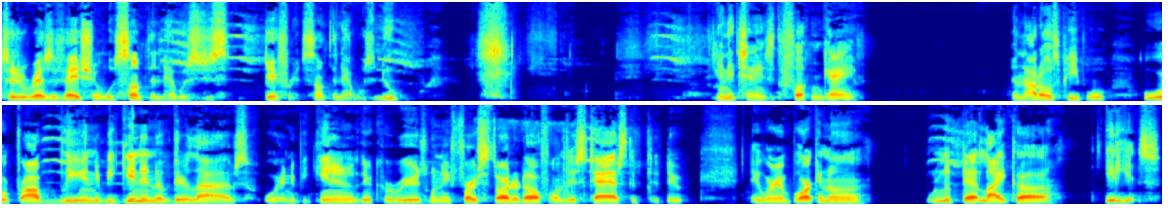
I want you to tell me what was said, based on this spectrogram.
to the reservation with something that was just different, something that was new. And it changed the fucking game. And now those people who were probably in the beginning of their lives or in the beginning of their careers when they first started off on this task that, that they they were embarking on looked at like uh, idiots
